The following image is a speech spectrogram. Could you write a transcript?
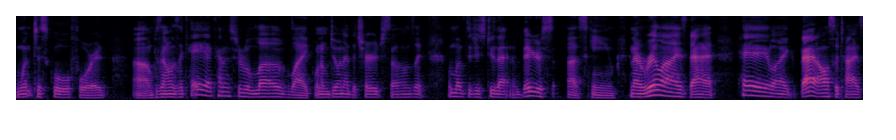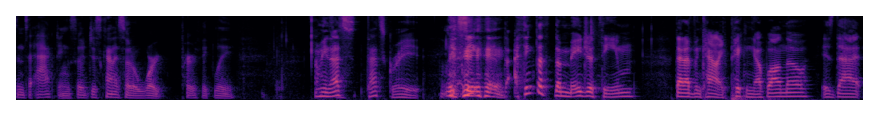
went to school for it. Because I was like, hey, I kind of sort of love like what I'm doing at the church. So I was like, I'd love to just do that in a bigger uh, scheme. And I realized that, hey, like that also ties into acting. So it just kind of sort of worked perfectly. I mean, that's that's great. See, I think that the major theme that I've been kind of like picking up on though is that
